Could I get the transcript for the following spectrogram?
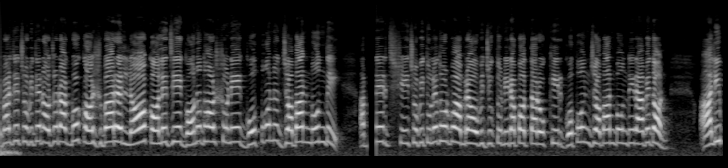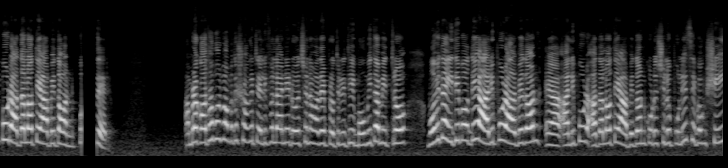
এবার যে ছবিতে নজর রাখব, কসবার ল কলেজে গণধর্ষণে গোপন জবানবন্দি আপনাদের সেই ছবি তুলে ধরবো আমরা অভিযুক্ত নিরাপত্তা রক্ষীর গোপন জবানবন্দির আবেদন, আলিপুর আদালতে আবেদন আমরা কথা বলব আমাদের সঙ্গে টেলিফোন লাইনে রয়েছেন আমাদের প্রতিনিধি মৌমিতা মিত্র। মৌমিতা, ইতিমধ্যে আলিপুর আবেদন আলিপুর আদালতে আবেদন করেছিল পুলিশ এবং সেই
